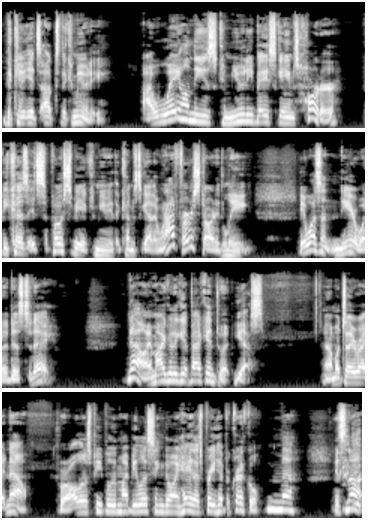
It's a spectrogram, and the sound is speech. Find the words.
the it's up to the community. I weigh on these community-based games harder because it's supposed to be a community that comes together. When I first started League, it wasn't near what it is today. Now, am I going to get back into it? Yes. And I'm going to tell you right now, for all those people who might be listening, going, "Hey, that's pretty hypocritical." Meh, it's not.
